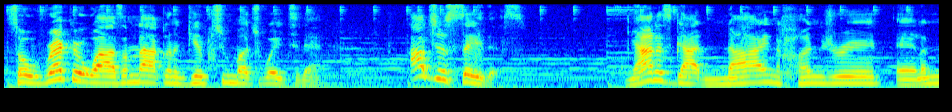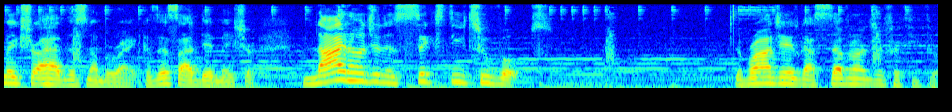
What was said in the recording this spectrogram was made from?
So record wise, I'm not going to give too much weight to that. I'll just say this: Giannis got 900, and let me make sure I have this number right because this I did make sure 962 votes. LeBron James got 753.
